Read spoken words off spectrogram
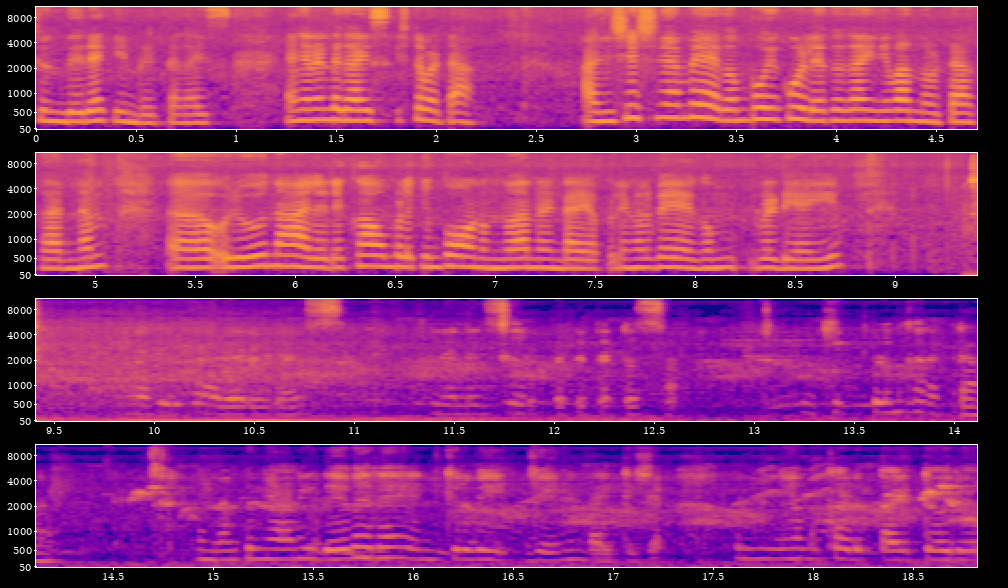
സുന്ദരിയാക്കി ഉണ്ട് കേട്ടോ ഗൈസ് എങ്ങനെയുണ്ട് ഗൈസ് ഇഷ്ടപ്പെട്ടാ? അതിനുശേഷം ഞാൻ വേഗം പോയി കുളിയൊക്കെ കഴിഞ്ഞ് വന്നോട്ടാ കാരണം ഒരു നാലരക്ക് ആകുമ്പോഴേക്കും പോകണം എന്ന് പറഞ്ഞിട്ടുണ്ടായി. അപ്പോൾ ഞങ്ങൾ വേഗം റെഡിയായി ചെറുപ്പത്തെ ഡ്രസ്സാണ് എനിക്കിപ്പോഴും കറക്റ്റാണ് എന്നാലും ഞാൻ ഇതേവരെ എനിക്കൊരു വെയിറ്റ് ഗെയിൻ ഉണ്ടായിട്ടില്ല. അപ്പം ഇനി നമുക്ക് അടുത്തായിട്ട് ഒരു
